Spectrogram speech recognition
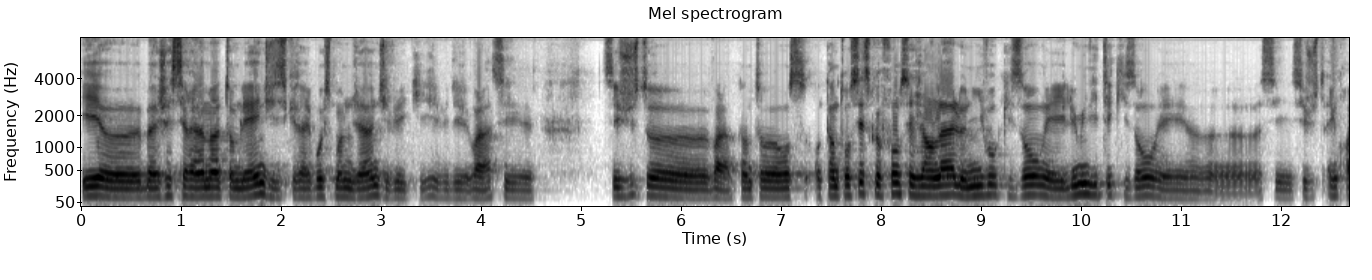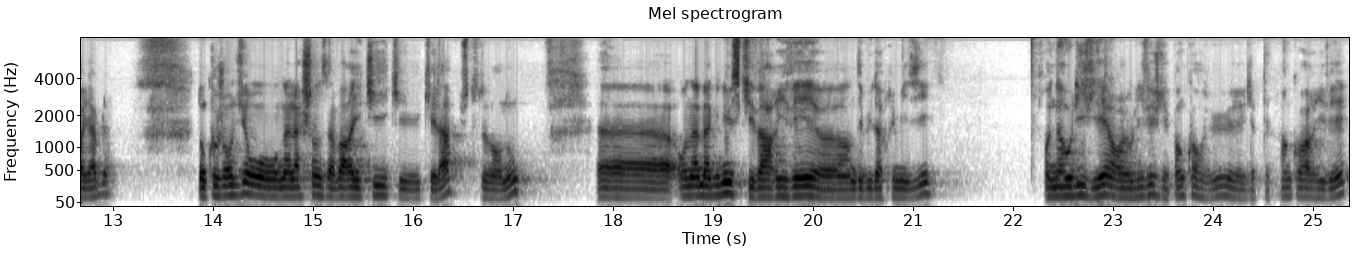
Et euh, ben, j'ai serré la main à Tom Lane, j'ai discuté avec Bruce Mamjan, j'ai vu qui, j'ai voilà, c'est, c'est juste, euh, voilà, quand on, quand on sait ce que font ces gens-là, le niveau qu'ils ont et l'humilité qu'ils ont, et euh, c'est, juste incroyable. Donc aujourd'hui, on a la chance d'avoir Iki qui est, qui est là, juste devant nous. Euh, on a Magnus qui va arriver euh, en début d'après-midi. On a Olivier. Alors Olivier, je l'ai pas encore vu, et il est peut-être pas encore arrivé.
